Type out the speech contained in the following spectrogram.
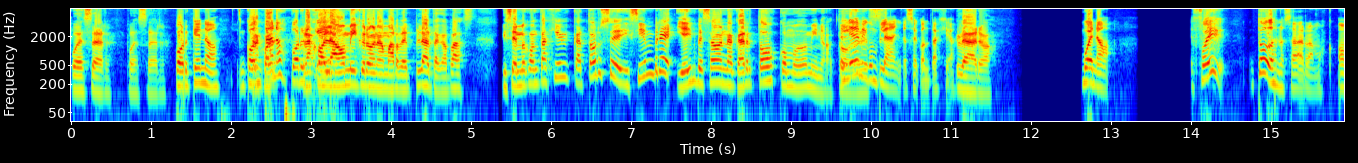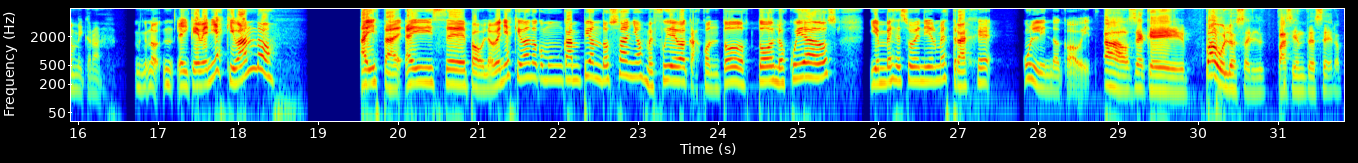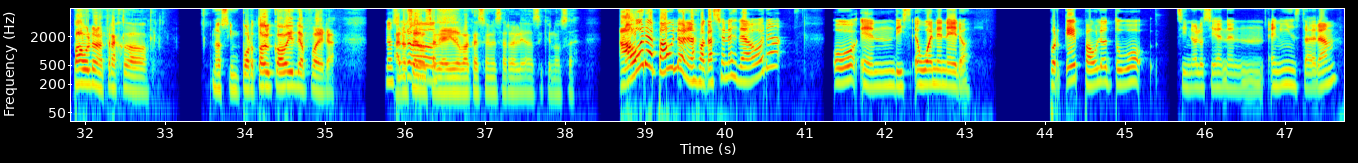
Puede ser, puede ser. ¿por qué no? Contanos Trajo- por trajo qué. la Omicron a Mar del Plata, capaz. Dice, me contagié el 14 de diciembre y ahí empezaron a caer todos como dominó. El día de mi cumpleaños se contagió. Claro. Bueno, fue. Todos nos agarramos Omicron. No, el que venía esquivando. Ahí está, ahí dice Pablo. Venía esquivando como un campeón dos años. Me fui de vacas con todos, todos los cuidados. Y en vez de souvenirme, traje un lindo COVID. Ah, o sea que Paulo es el paciente cero. Paulo nos trajo... Nos importó el COVID de afuera. Ah, no Nosotros, sé dónde se había ido de vacaciones en realidad, así que no sé. Ahora, Pablo, en las vacaciones de ahora o en, o en enero. Porque Paulo tuvo, si no lo siguen en, en Instagram,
